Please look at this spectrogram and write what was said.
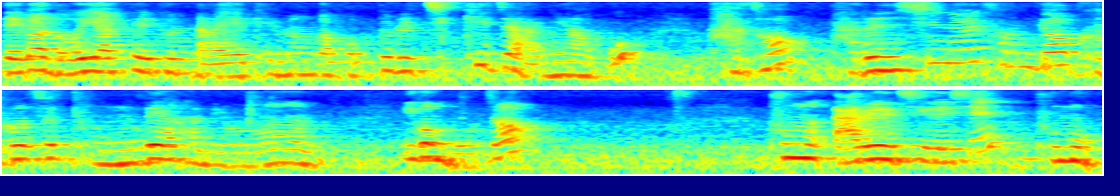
내가 너희 앞에 둔 나의 계명과 법도를 지키지 아니하고 가서 다른 신을 섬겨 그것을 경배하면 이건 뭐죠? 부모 나를 지으신 부모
